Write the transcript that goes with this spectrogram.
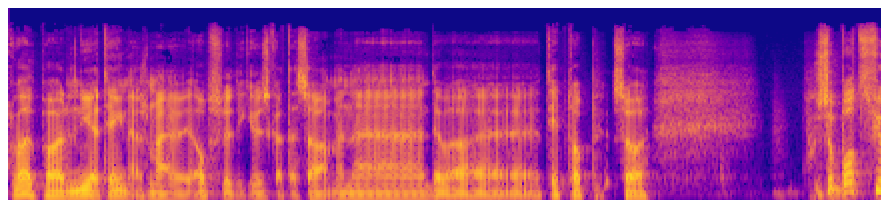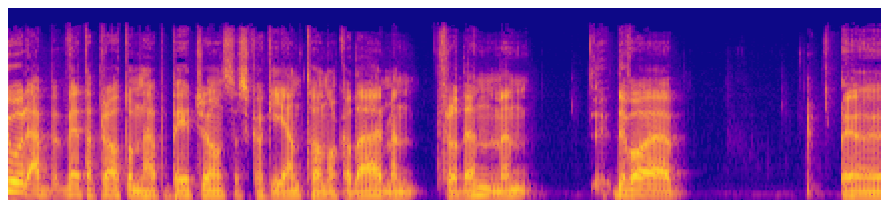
Det var et par nye ting der som jeg absolutt ikke husker at jeg sa, men uh, det var uh, tipp topp. Så, så Båtsfjord, jeg vet jeg prater om det her på Patreon, så jeg skal ikke gjenta noe der, men fra den, men det var uh,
